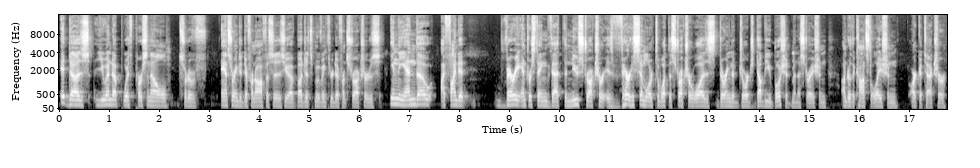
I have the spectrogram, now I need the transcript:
It does. You end up with personnel sort of answering to different offices. You have budgets moving through different structures. In the end, though, I find it very interesting that the new structure is very similar to what the structure was during the George W. Bush administration under the Constellation architecture.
